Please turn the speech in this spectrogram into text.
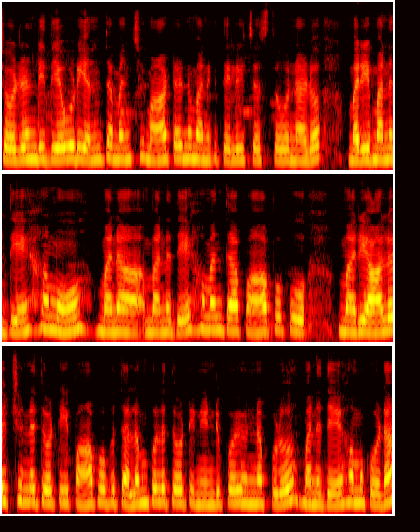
చూడండి దేవుడు ఎంత మంచి మాటను మనకు తెలియచేస్తూ ఉన్నాడో. మరి మన దేహము మన మన దేహమంతా పాపపు మరి ఆలోచనతోటి పాపపు తలంపులతోటి నిండిపోయి ఉన్నప్పుడు మన దేహం కూడా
